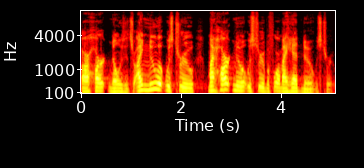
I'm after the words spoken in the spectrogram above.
our heart knows it's true. I knew it was true. My heart knew it was true before my head knew it was true.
